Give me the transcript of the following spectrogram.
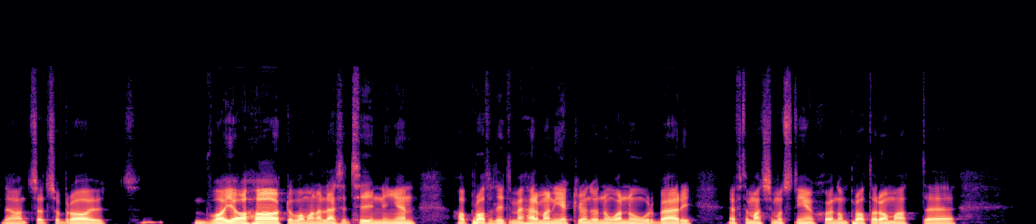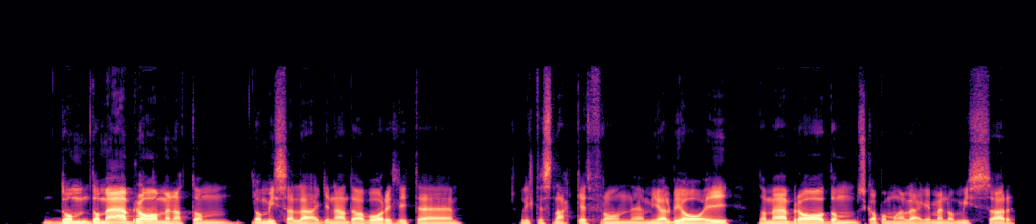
det har inte sett så bra ut. Vad jag har hört och vad man har läst i tidningen har pratat lite med Herman Eklund och Noah Norberg efter matchen mot Stensjö. De pratar om att eh, de, de är bra, men att de, de missar lägena. Det har varit lite, lite snacket från eh, Mjölby AI. De är bra, de skapar många lägen, men de missar.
